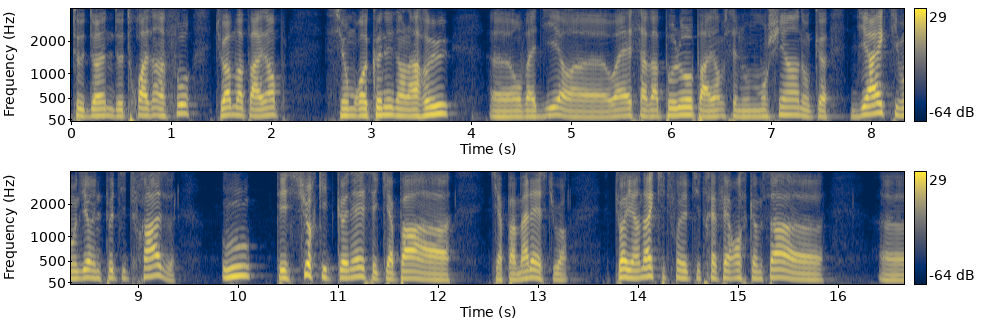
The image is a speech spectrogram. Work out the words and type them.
te donnent deux, trois infos? Tu vois, moi, par exemple, si on me reconnaît dans la rue, euh, on va dire euh, Ouais, ça va Polo, par exemple, c'est le nom de mon chien. Donc, direct, ils vont dire une petite phrase où t'es sûr qu'ils te connaissent et qu'il n'y a, pas, qu'il y a pas malaise, tu vois. Toi, il y en a qui te font des petites références comme ça. à,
